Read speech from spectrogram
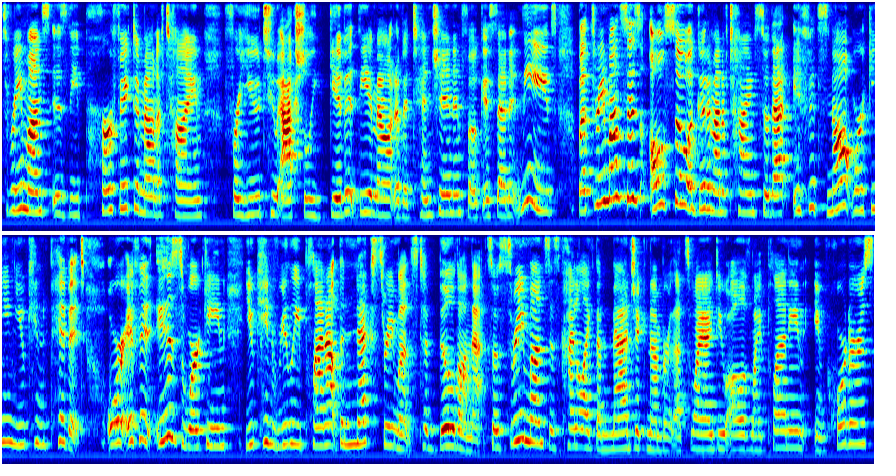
Three months is the perfect amount of time for you to actually give it the amount of attention and focus that it needs. But three months is also a good amount of time so that if it's not working, you can pivot. Or if it is working, you can really plan out the next three months to build on that. So three months is kind of like the magic number. That's why I do all of my planning in quarters,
